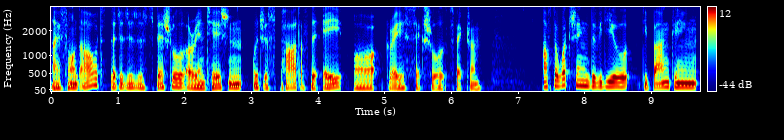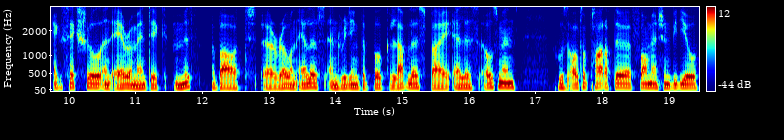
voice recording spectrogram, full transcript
I found out that it is a special orientation which is part of the A or gray sexual spectrum. After watching the video debunking asexual and aromantic myth about uh, Rowan Ellis and reading the book Loveless by Alice Oseman, who is also part of the aforementioned video,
